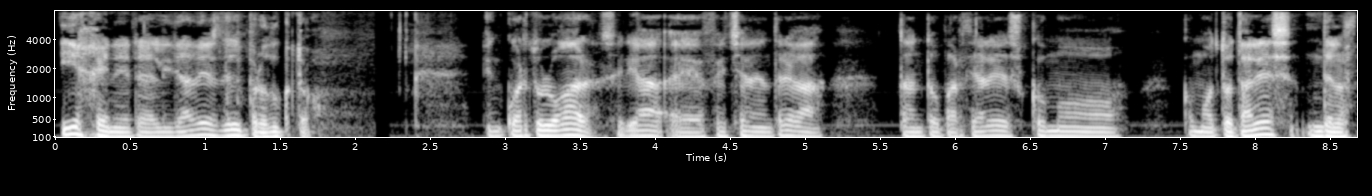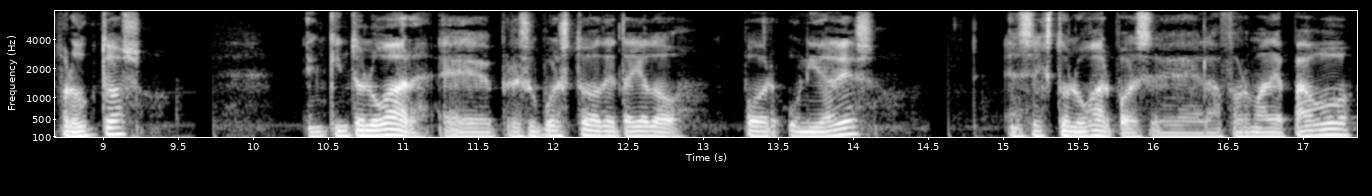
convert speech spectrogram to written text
Y generalidades del producto. En cuarto lugar, sería eh, fecha de entrega, tanto parciales como, como totales de los productos. En quinto lugar, eh, presupuesto detallado por unidades. En sexto lugar, pues eh, la forma de pago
